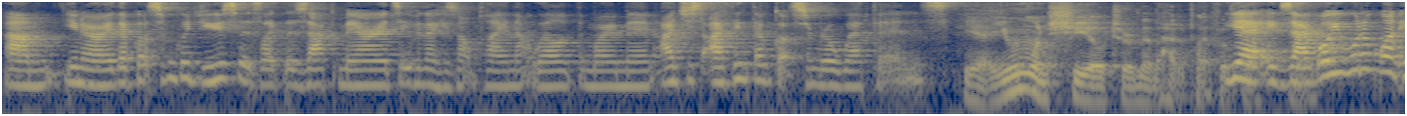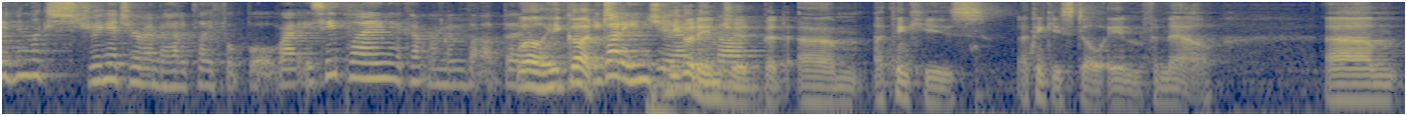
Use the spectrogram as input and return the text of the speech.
um, you know they've got some good users like the Zach Merretts, even though he's not playing that well at the moment. I just I think they've got some real weapons. Yeah, you wouldn't want Shiel to remember how to play football. Yeah, exactly. Or you wouldn't want even like Stringer to remember how to play football, right? Is he playing? I can't remember. But Well, he got he got injured. He got injured, but um, I think he's I think he's still in for now. Um,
